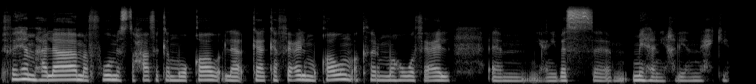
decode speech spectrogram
فهمها لمفهوم الصحافة كمقاو... كفعل مقاوم أكثر مما هو فعل يعني بس مهني خلينا نحكي.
